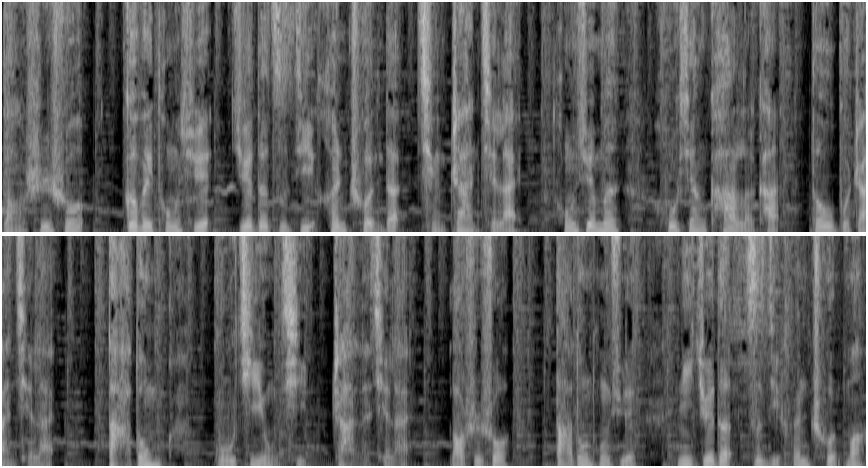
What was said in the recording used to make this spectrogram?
老师说：“各位同学觉得自己很蠢的，请站起来。”同学们互相看了看，都不站起来。大东。鼓起勇气站了起来。老师说：“大东同学，你觉得自己很蠢吗？”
